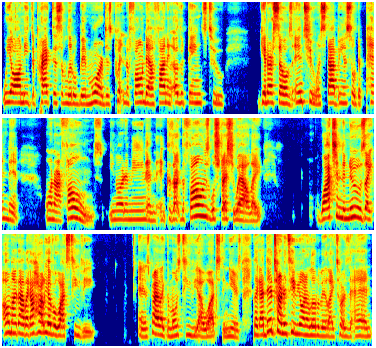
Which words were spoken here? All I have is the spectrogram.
we all need to practice a little bit more just putting the phone down finding other things to get ourselves into and stop being so dependent on our phones. You know what I mean? And and because the phones will stress you out. Like watching the news, like oh my god, like I hardly ever watch TV, and it's probably like the most TV I watched in years. Like I did turn the TV on a little bit, like towards the end,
